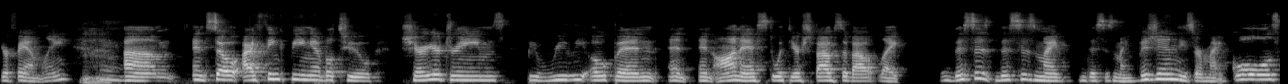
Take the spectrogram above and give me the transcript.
your family. Mhm. Mhm. Um, and so I think being able to share your dreams, be really open and, and honest with your spouse about like this is this is my this is my vision. These are my goals.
